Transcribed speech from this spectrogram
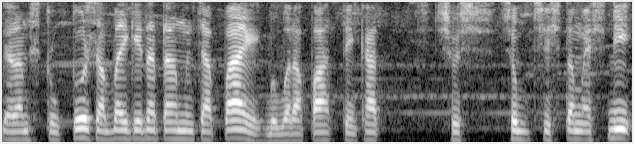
dalam struktur sampai kita telah mencapai beberapa tingkat subsistem SD.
